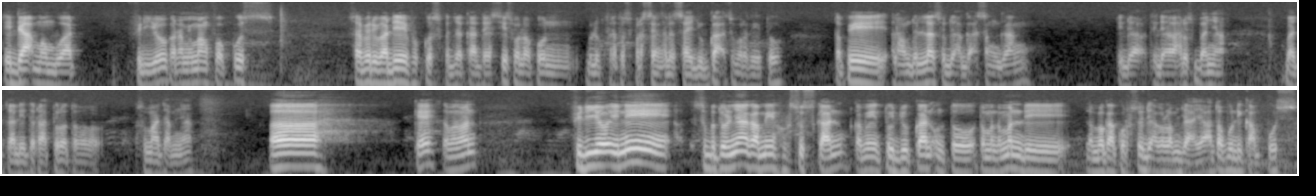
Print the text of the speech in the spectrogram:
tidak membuat video karena memang fokus saya pribadi fokus kerjakan tesis walaupun belum 100% selesai juga seperti itu. Tapi alhamdulillah sudah agak senggang tidak tidak harus banyak baca literatur atau semacamnya. Uh, oke okay, teman-teman. Video ini sebetulnya kami khususkan kami tujukan untuk teman-teman di lembaga kursus di Alam Jaya ataupun di kampus.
